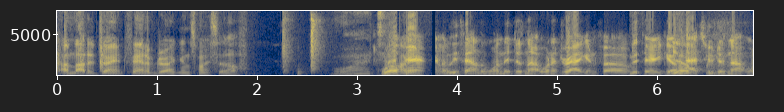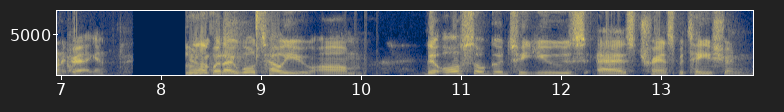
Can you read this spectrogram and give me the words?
I'm not a giant fan of dragons myself. What? Well, apparently we found the one that does not want a dragon foe. There you go. Yep. That's who does not want a dragon. Yeah. But I will tell you, um, they're also good to use as transportation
